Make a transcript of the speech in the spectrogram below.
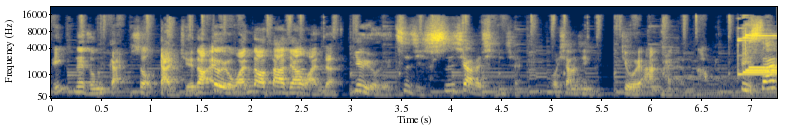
诶，那种感受感觉到又有玩到大家玩的，又有自己私下的行程，我相信就会安排得很好。第三。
